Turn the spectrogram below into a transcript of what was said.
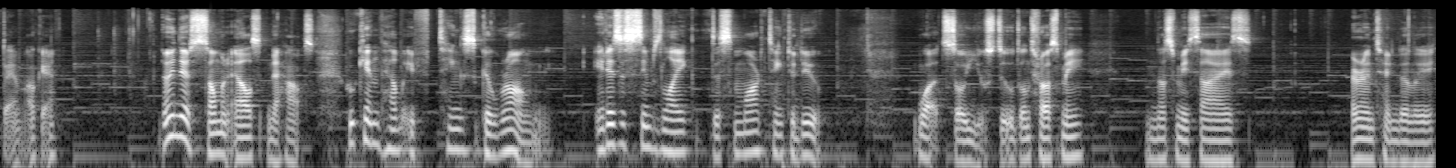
damn, okay. Knowing there's someone else in the house who can help if things go wrong, it is seems like the smart thing to do. What, so you still don't trust me? Natsumi sighs irritatingly.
